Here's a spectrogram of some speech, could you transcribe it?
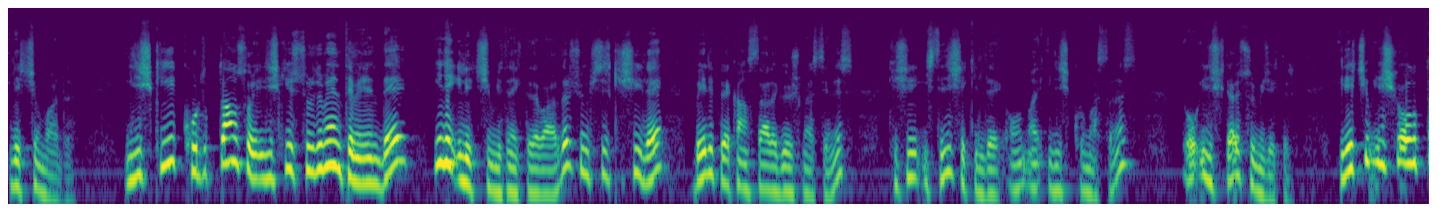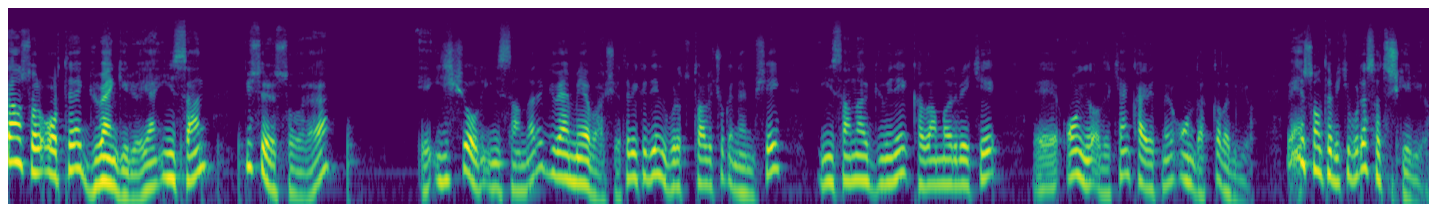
iletişim vardır. İlişkiyi kurduktan sonra ilişkiyi sürdürmenin temelinde yine iletişim yetenekleri vardır. Çünkü siz kişiyle belli frekanslarda görüşmezseniz, kişinin istediği şekilde onunla ilişki kurmazsanız o ilişkiler sürmeyecektir. İletişim ilişki olduktan sonra ortaya güven geliyor. Yani insan bir süre sonra e, ilişki olduğu insanlara güvenmeye başlıyor. Tabii ki dediğim gibi burada tutarlı çok önemli bir şey. İnsanlar güveni kazanmaları belki e, 10 yıl alırken kaybetmeleri 10 dakika alabiliyor. Ve en son tabii ki burada satış geliyor.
